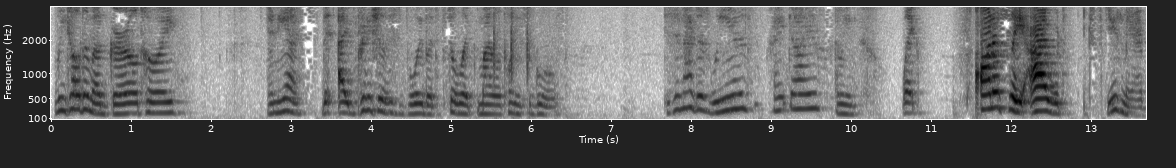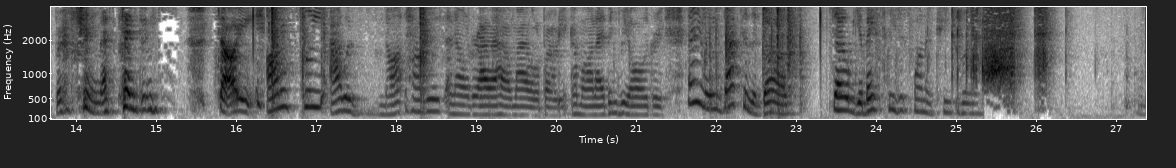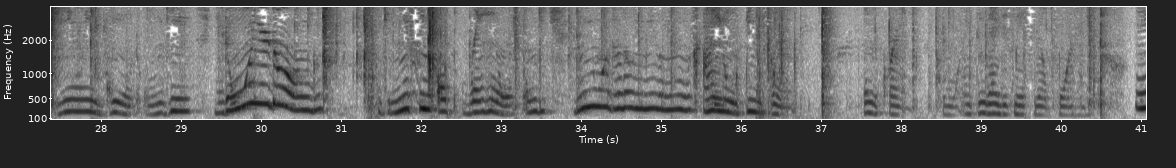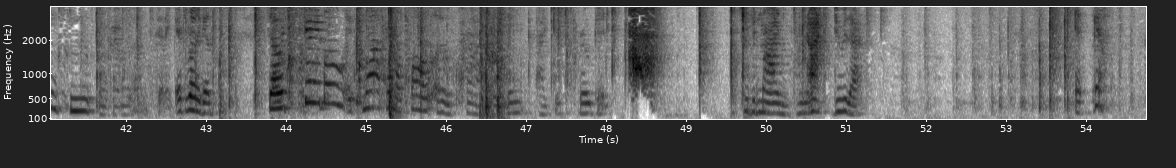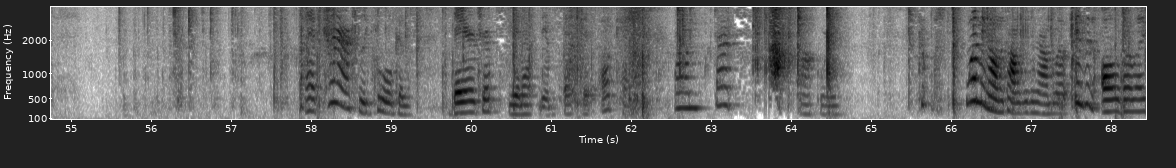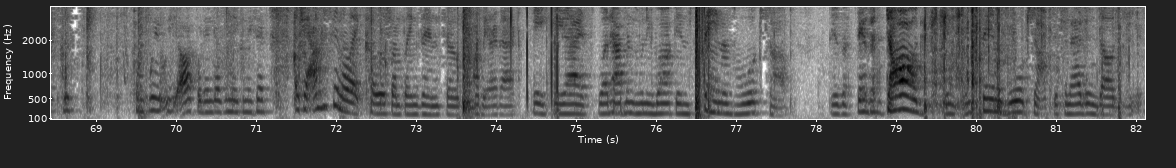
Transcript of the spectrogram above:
we told him a girl toy. And yes, I'm pretty sure this is boy, but it's still like My Little Pony schools. Isn't that just weird, right, guys? I mean, like, honestly, I would. Excuse me, I burped during that sentence. Sorry. Honestly, I would not have this, and I would rather have My Little Pony. Come on, I think we all agree. Anyways, back to the dog. So, you basically just want to tape them really good, okay? You don't want your dog Okay, missing up the house. Okay, do you want to know me the most? I don't think so. Oh crap. Oh, I think I just messed it up for him. Oopsie. Okay, no, I'm just kidding. It's really good. So it's stable. It's not gonna fall. Oh crap. I think I just broke it. Keep in mind, do not do that. It, yeah. And it's kind of actually cool because their trips, you know, they Okay. Um, that's awkward. Let me know in the comments down below. Isn't all of our life just completely awkward and doesn't make any sense? Okay, I'm just gonna like color some things in, so I'll be right back. Hey, hey guys, what happens when you walk in Santa's workshop? There's a there's a dog in, in Santa's workshop. Just imagine a dog here.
